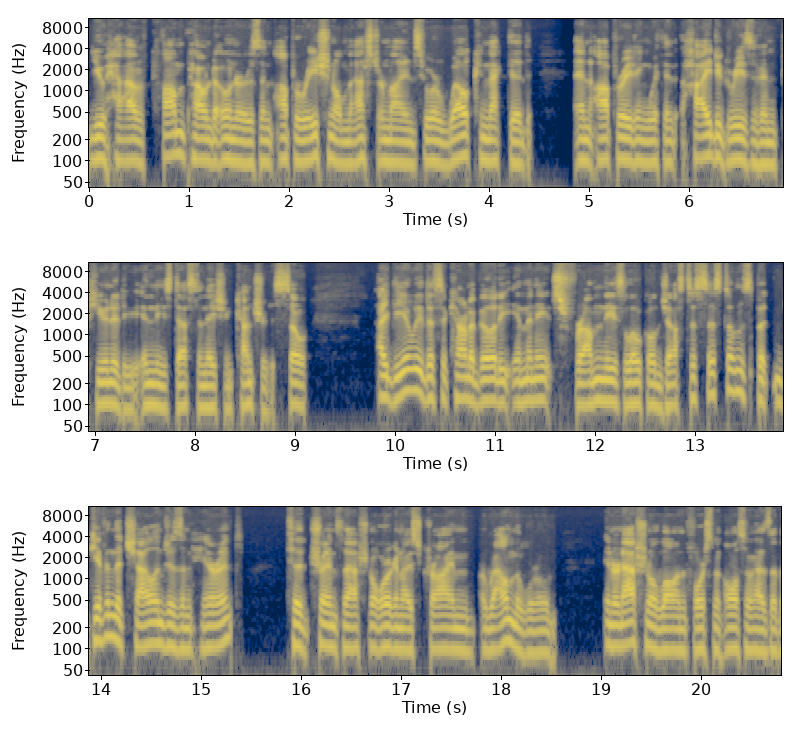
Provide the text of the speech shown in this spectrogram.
you have compound owners and operational masterminds who are well connected and operating with high degrees of impunity in these destination countries. So, ideally, this accountability emanates from these local justice systems, but given the challenges inherent to transnational organized crime around the world, international law enforcement also has a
